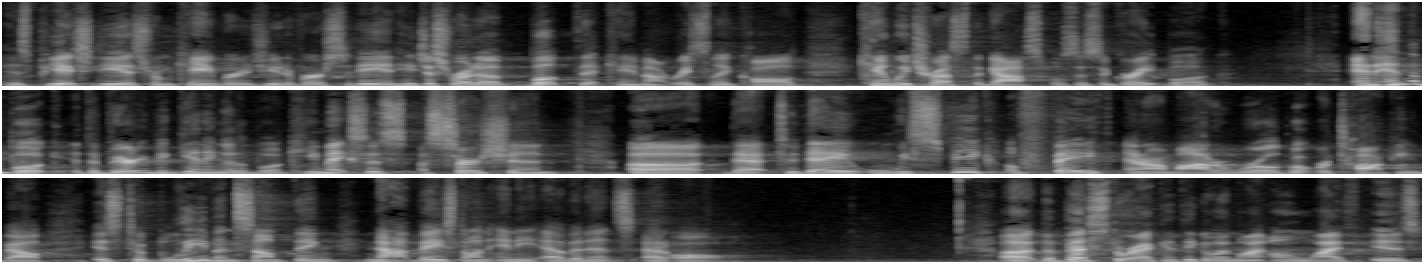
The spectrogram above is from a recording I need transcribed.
his PhD is from Cambridge University, and he just wrote a book that came out recently called Can We Trust the Gospels? It's a great book. And in the book, at the very beginning of the book, he makes this assertion uh, that today, when we speak of faith in our modern world, what we're talking about is to believe in something not based on any evidence at all. Uh, the best story I can think of in my own life is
